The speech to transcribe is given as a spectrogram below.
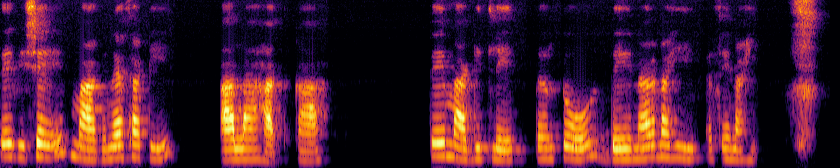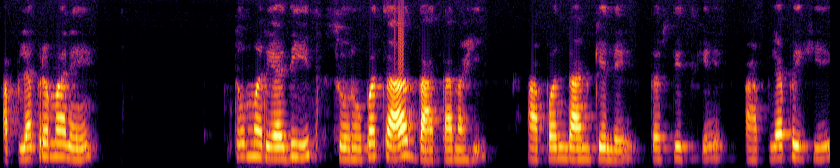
ते विषय मागण्यासाठी आला आहात का? ते मागितले तर तो देणार नाही असे नाही. आपल्याप्रमाणे तो मर्यादित स्वरूपाचा दाता नाही. आपण दान केले तर तितके आपल्यापैकी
